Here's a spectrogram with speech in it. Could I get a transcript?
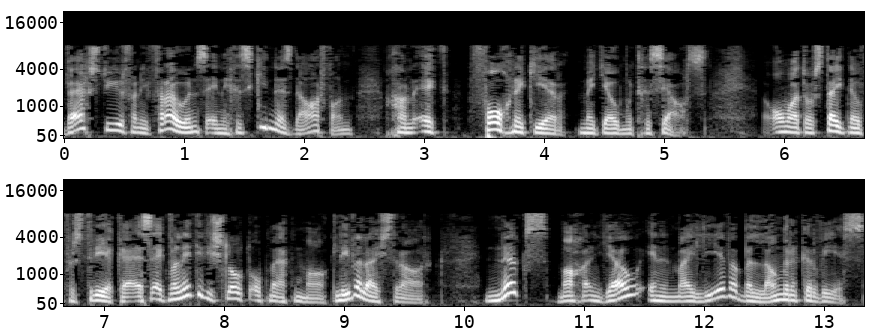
wegstuur van die vrouens en die geskiedenis daarvan gaan ek volgende keer met jou moet gesels. Omdat ons tyd nou verstreke is, ek wil net hierdie slotopmerking maak, liewe luisteraar. Niks mag in jou en in my lewe belangriker wees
